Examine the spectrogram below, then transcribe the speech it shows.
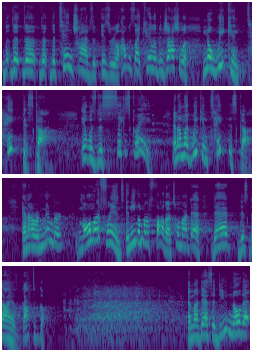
the, the, the, the, the 10 tribes of Israel. I was like Caleb and Joshua. No, we can take this guy. It was the sixth grade. And I'm like, we can take this guy. And I remember all my friends and even my father, I told my dad, Dad, this guy has got to go. And my dad said, Do you know that,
